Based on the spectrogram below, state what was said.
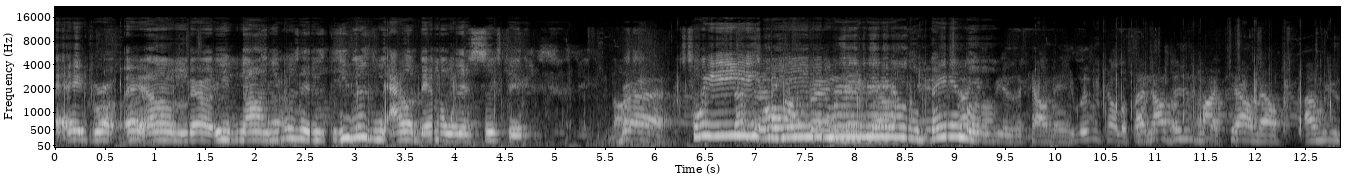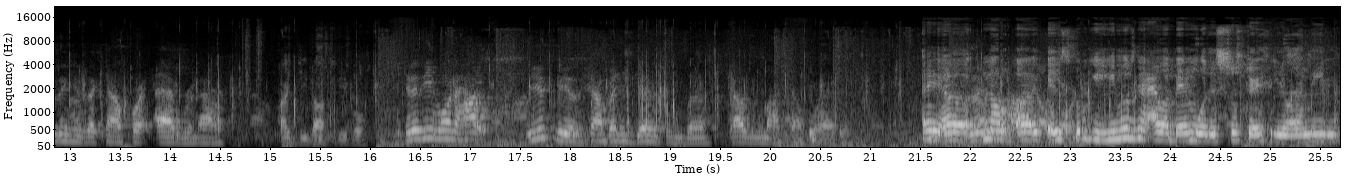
Hey, bro, hey, um, bro, he nah, he lives in he lives in Alabama with his sister. Nah. Bruh. Sweet That's literally my home friend's name, bro. That used to be Alabama. his account He lives in California. But now this is my know. account now. I'm using his account forever now. I DDoS people. He doesn't even want to have. It used to be his account, but he gave it to me, bro. That was my account forever. Hey, uh, no, uh, hey, Spooky, he lives in Alabama with his sister, if you know what I mean.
